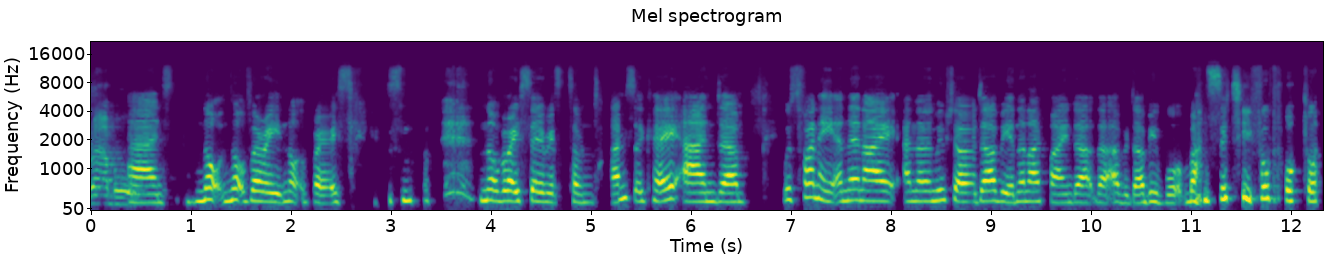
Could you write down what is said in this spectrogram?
Rabble. and not not very not very serious not very serious sometimes okay and um, it was funny and then i and then i moved to abu dhabi and then i find out that abu dhabi bought man city football club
